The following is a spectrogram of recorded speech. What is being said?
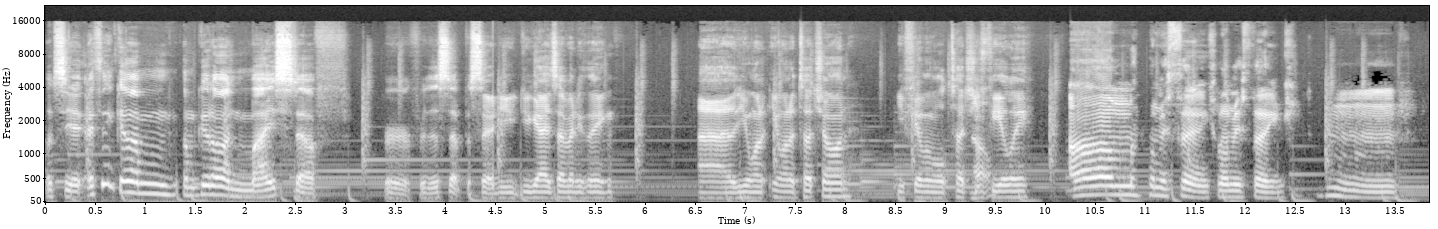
let's see. I think um I'm good on my stuff for for this episode. You you guys have anything uh you want you want to touch on? You feeling a little touchy No. feely? Um, let me think. Let me think. Hmm.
